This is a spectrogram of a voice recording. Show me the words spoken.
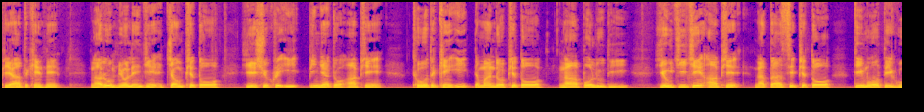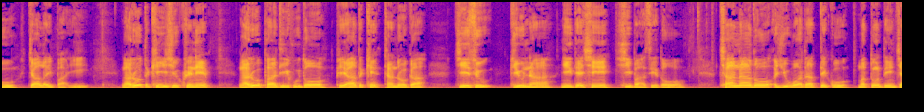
ဖျားသခင်နှင့်ငါတို့မျှော်လင့်ခြင်းအကြောင်းဖြစ်သောယေရှုခရစ်၏ပြည့်ညတ်တော်အားဖြင့်ထိုသခင်၏တမန်တော်ဖြစ်သောငါပေါလုသည်ယုံကြည်ခြင်းအားဖြင့်ငါသားစစ်ဖြစ်သောတိမောသေကိုကြားလိုက်ပါ၏ငါတို့သခင်ယေရှုခရစ်နှင့် ငါတို့အဖဒီဟုသောဖျားသခင်ထံတော်ကကျေးဇူးဂုဏညီတဲ့ချင်းရှိပါစေသောခြားနာသောအယူဝါဒတစ်ကို မတွင်တင်ကြ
